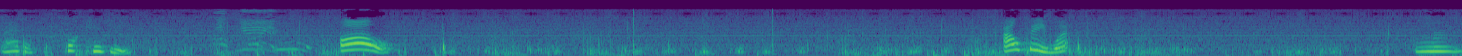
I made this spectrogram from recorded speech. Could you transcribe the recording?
Where the fuck is he? Oh! Alfie, what? Mm,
